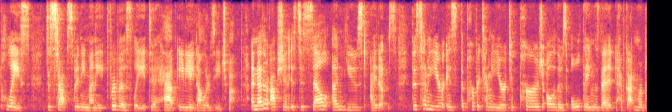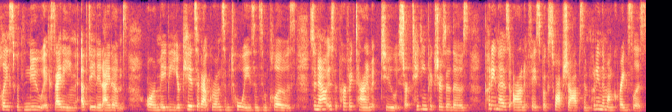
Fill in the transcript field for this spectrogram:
place to stop spending money frivolously to have $88 each month. Another option is to sell unused items. This time of year is the perfect time of year to purge all of those old things that have gotten replaced with new, exciting, updated items or maybe your kids have outgrown some toys and some clothes. So now is the perfect time to start taking pictures of those, putting those on Facebook swap shops and putting them on Craigslist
